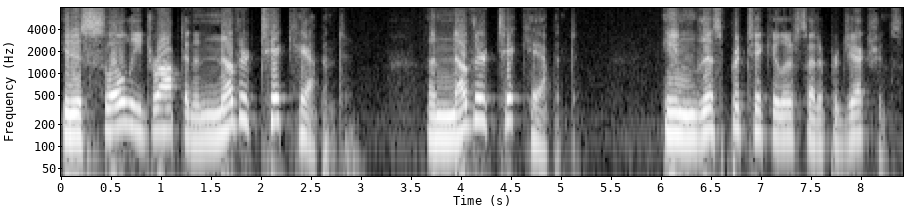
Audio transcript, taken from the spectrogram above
It has slowly dropped, and another tick happened. Another tick happened in this particular set of projections.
